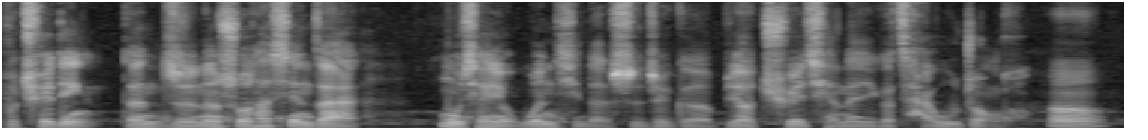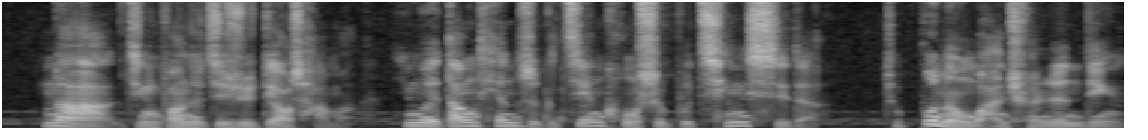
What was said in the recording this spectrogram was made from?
不确定，但只能说他现在目前有问题的是这个比较缺钱的一个财务状况。嗯，那警方就继续调查嘛，因为当天这个监控是不清晰的，就不能完全认定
